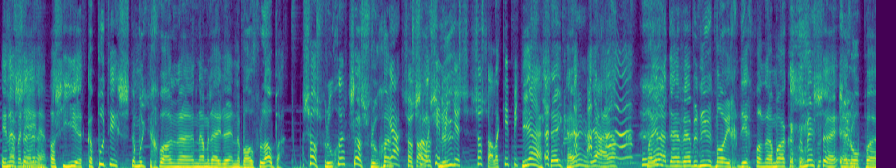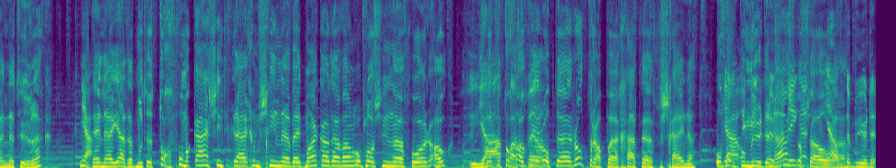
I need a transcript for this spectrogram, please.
en als, beneden. als hij eh, kapot is, dan moet je gewoon eh, naar beneden en naar boven lopen. Zoals vroeger. Zoals vroeger. Ja, zoals, alle nu. kippetjes. Zoals alle kippetjes. Ja, zeker. Hè? Ja, ja. Maar ja, we hebben nu het mooie gedicht van Marco Termes erop natuurlijk. Ja. En eh, ja, dat moeten we toch voor elkaar zien te krijgen. Misschien eh, weet Marco daar wel een oplossing eh, voor ook. Ja, dat het toch ook wel. weer op de roltrap gaat verschijnen. Of Ja, op die muur ernaast of zo. Ja, op de muur.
